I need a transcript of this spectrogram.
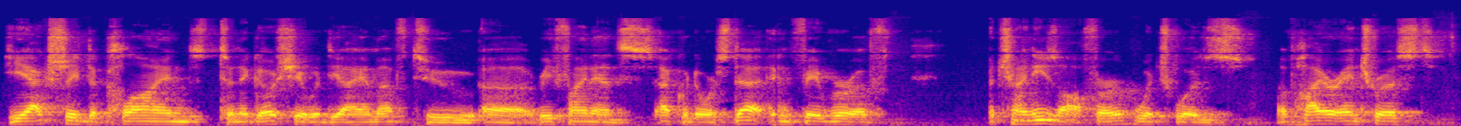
he actually declined to negotiate with the IMF to uh, refinance Ecuador's debt in favor of a Chinese offer, which was of higher interest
